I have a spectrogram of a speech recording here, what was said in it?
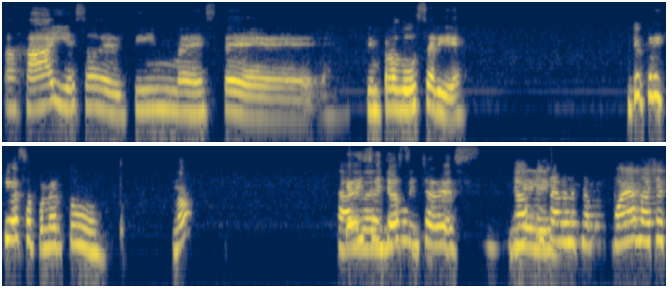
Ajá, y eso del team, este, team producer y yo creí que ibas a poner tu, ¿no? ¿Qué dice Justin Chávez? buenas noches,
